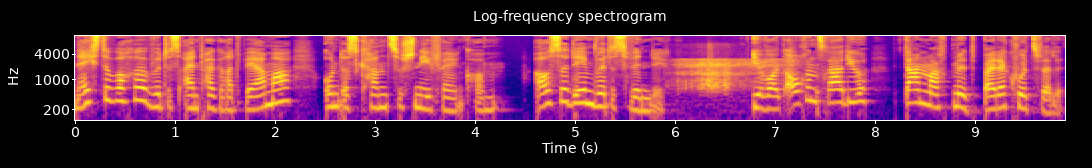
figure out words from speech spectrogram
Nächste Woche wird es ein paar Grad wärmer und es kann zu Schneefällen kommen. Außerdem wird es windig. Ihr wollt auch ins Radio? Dann macht mit bei der Kurzwelle.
